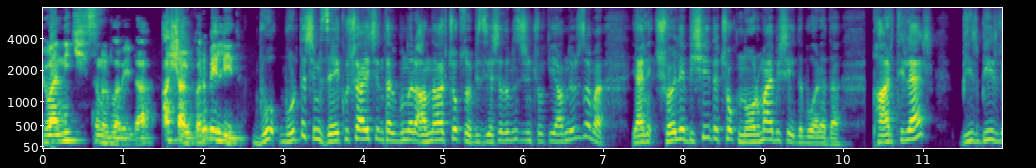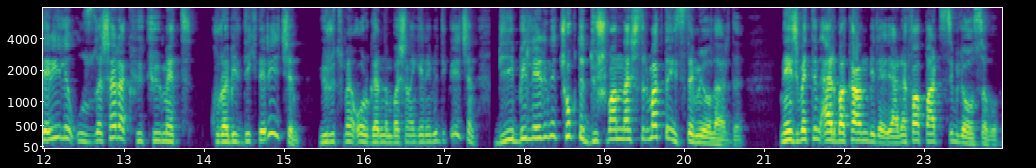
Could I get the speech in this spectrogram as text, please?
güvenlik sınırlarıyla aşağı yukarı belliydi. Bu burada şimdi Z kuşağı için tabii bunları anlamak çok zor. Biz yaşadığımız için çok iyi anlıyoruz ama yani şöyle bir şey de çok normal bir şeydi bu arada. Partiler birbirleriyle uzlaşarak hükümet kurabildikleri için yürütme organının başına gelebildikleri için birbirlerini çok da düşmanlaştırmak da istemiyorlardı. Necmettin Erbakan bile yani Refah Partisi bile olsa bu.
